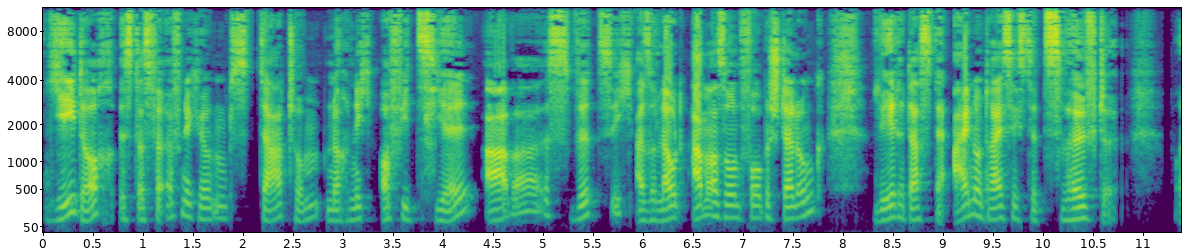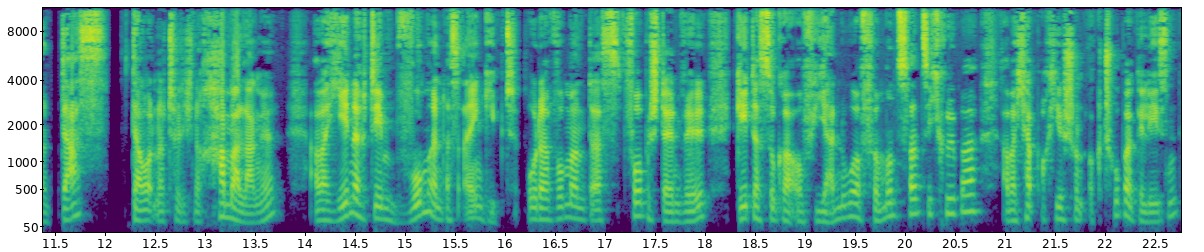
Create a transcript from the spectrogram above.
Jedoch ist das Veröffentlichungsdatum noch nicht offiziell, aber es wird sich, also laut Amazon Vorbestellung, wäre das der 31.12. Und das dauert natürlich noch hammerlange, aber je nachdem, wo man das eingibt oder wo man das vorbestellen will, geht das sogar auf Januar 25 rüber. Aber ich habe auch hier schon Oktober gelesen.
